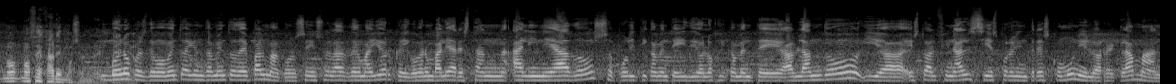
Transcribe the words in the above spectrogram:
no, no, cejaremos en él. Bueno, pues de momento Ayuntamiento de Palma, Consejo Insular de Mallorca y Gobierno Balear están alineados políticamente e ideológicamente hablando y eh, esto al final si es por el interés común y lo reclaman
